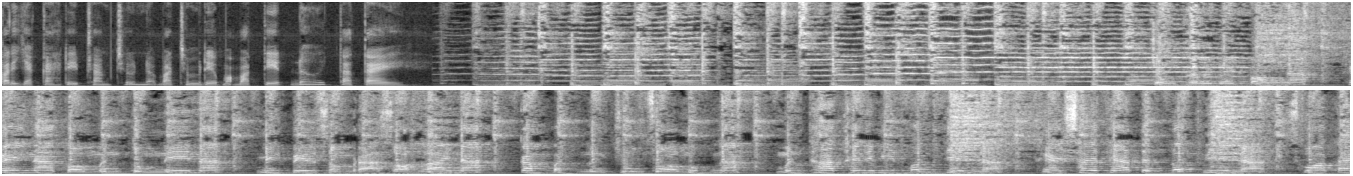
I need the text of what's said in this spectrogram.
បរិយាកាសរៀបចំជូននៅប័ណ្ណចម្រៀងមួយប័ណ្ណទៀតដូចតទៅចង់ធ្វើដូចបងណាឃើញណាក៏មិនទុំនេណាមានពេលសម្រាប់សោះឡាយណាកំបិតនឹងជ្រុញស្គាល់មុខណាមិនថាថ្ងៃនេះមានបុណ្យទានណាថ្ងៃស្អែកថ្ងៃអាទិត្យដូចគ្នាណាស្គាល់តែ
